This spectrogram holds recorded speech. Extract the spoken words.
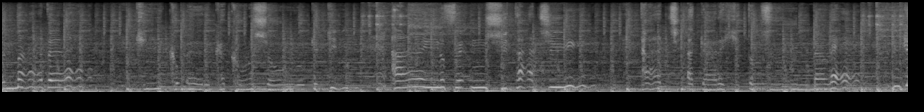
てまで聞こえる過去の衝撃愛の戦士たち。立ち上がれ一つになれ。Get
